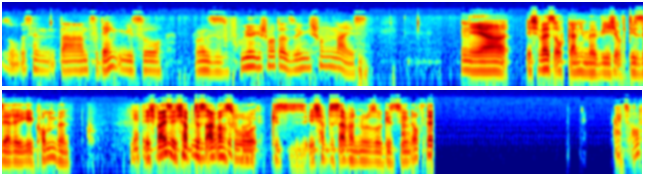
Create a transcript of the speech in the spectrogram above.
so ein bisschen daran zu denken, wie es so, wenn man sie so früher geschaut hat, ist irgendwie schon nice. Ja, ich weiß auch gar nicht mehr, wie ich auf die Serie gekommen bin. Ja, Ich weiß, ich hab habe das einfach so, ich habe das einfach nur so gesehen auf Net. Als ob.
